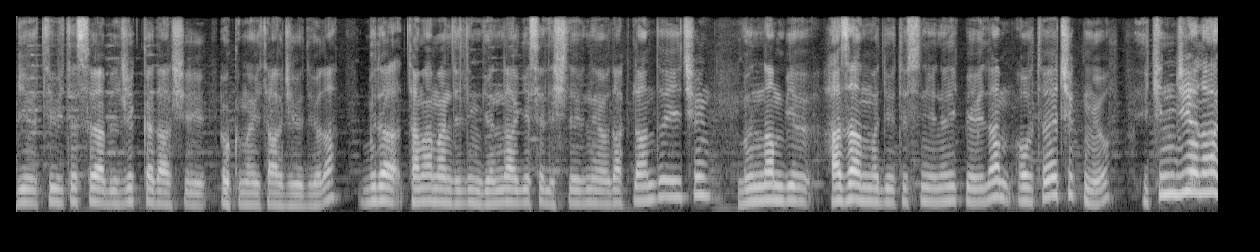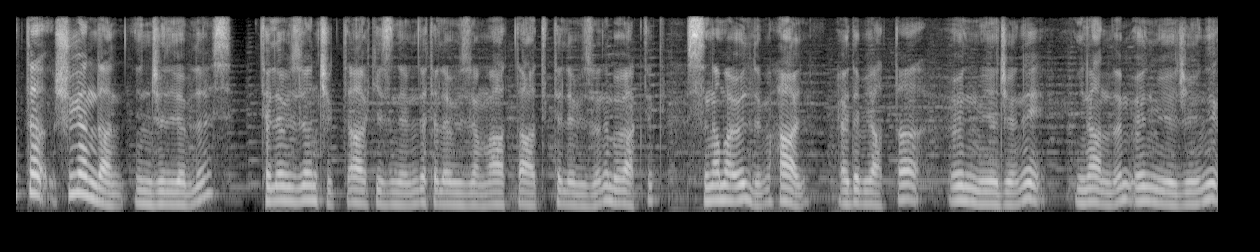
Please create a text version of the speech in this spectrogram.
bir tweet'e sığabilecek kadar şeyi okumayı tercih ediyorlar. Bu da tamamen dilin göndergesel işlevine odaklandığı için bundan bir haz alma dürtüsüne yönelik bir eylem ortaya çıkmıyor. İkinci olarak da şu yönden inceleyebiliriz. Televizyon çıktı. Herkesin evinde televizyon var. Hatta artık televizyonu bıraktık. Sinema öldü mü? Hayır. Edebiyatta ölmeyeceğini inandığım, ölmeyeceğini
